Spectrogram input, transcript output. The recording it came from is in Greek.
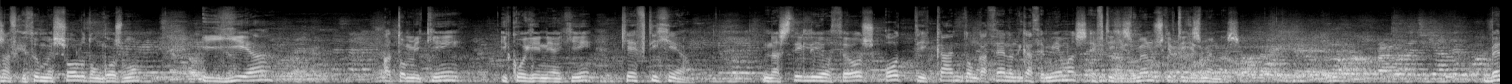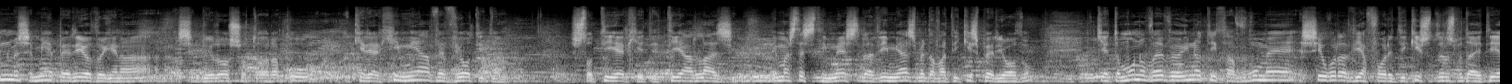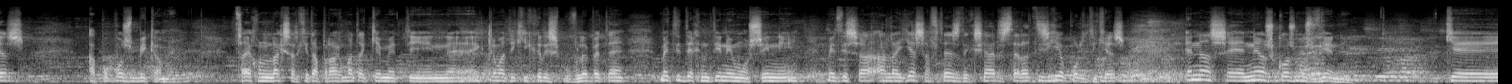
Να ευχηθούμε σε όλο τον κόσμο υγεία ατομική, οικογενειακή και ευτυχία. Να στείλει ο Θεός ό,τι κάνει τον καθένα, την καθεμία μας ευτυχισμένους και ευτυχισμένες. Μπαίνουμε σε μία περίοδο για να συμπληρώσω τώρα που κυριαρχεί μία βεβαιότητα στο τι έρχεται, τι αλλάζει. Είμαστε στη μέση δηλαδή μιας μεταβατικής περίοδου και το μόνο βέβαιο είναι ότι θα βγούμε σίγουρα διαφορετικοί στο τέλος πενταετίας από πώς μπήκαμε θα έχουν αλλάξει αρκετά πράγματα και με την ε, κλιματική κρίση που βλέπετε, με την τεχνητή νοημοσύνη, με τις αλλαγές αυτές δεξιά-αριστερά, τις γεωπολιτικές. Ένας ε, νέος κόσμος βγαίνει και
